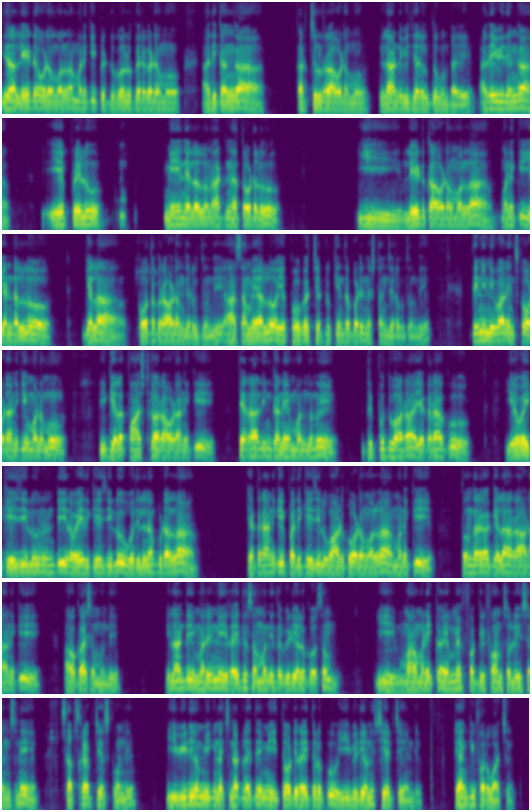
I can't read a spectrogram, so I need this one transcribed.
ఇలా లేట్ అవ్వడం వల్ల మనకి పెట్టుబడులు పెరగడము అధికంగా ఖర్చులు రావడము ఇలాంటివి జరుగుతూ ఉంటాయి. అదేవిధంగా ఏప్రిల్ మే నెలలో నాటిన తోటలు ఈ లేటు కావడం వల్ల మనకి ఎండల్లో గెల కోతకు రావడం జరుగుతుంది. ఆ సమయాల్లో ఎక్కువగా చెట్లు కింద పడి నష్టం జరుగుతుంది. దీన్ని నివారించుకోవడానికి మనము ఈ గెల ఫాస్ట్గా రావడానికి టెరాలింక్ అనే మందుని డ్రిప్ ద్వారా ఎకరాకు ఇరవై కేజీలు నుండి ఇరవై ఐదు కేజీలు వదిలినప్పుడల్లా ఎకరానికి పది కేజీలు వాడుకోవడం వల్ల మనకి తొందరగా గెల రావడానికి అవకాశం ఉంది. ఇలాంటి మరిన్ని రైతు సంబంధిత వీడియోల కోసం ఈ మా మణిక ఎంఎఫ్ అగ్రిఫామ్ సొల్యూషన్స్ని సబ్స్క్రైబ్ చేసుకోండి. ఈ వీడియో మీకు నచ్చినట్లయితే మీ తోటి రైతులకు ఈ వీడియోని షేర్ చేయండి. Thank you for watching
